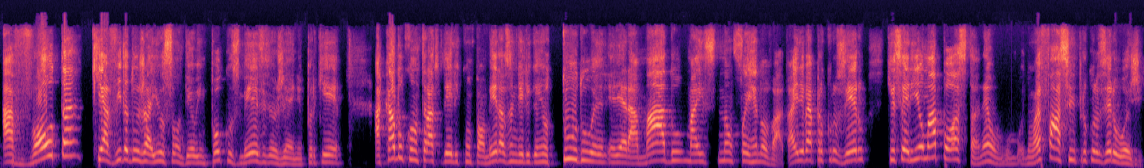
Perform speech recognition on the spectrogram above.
A volta que a vida do Jailson deu em poucos meses, Eugênio, porque acaba o contrato dele com o Palmeiras, onde ele ganhou tudo, ele era amado, mas não foi renovado. Aí ele vai para o Cruzeiro, que seria uma aposta, né? Não é fácil ir para o Cruzeiro hoje.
